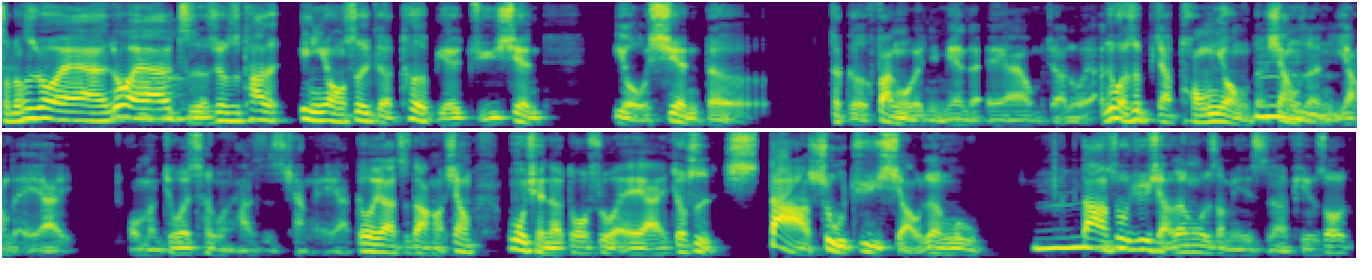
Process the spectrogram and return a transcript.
什么是弱 AI？弱 AI 指的就是它的应用是一个特别局限、有限的这个范围里面的 AI，我们叫做 AI。如果是比较通用的，像人一样的 AI，、嗯、我们就会称为它是强 AI。各位要知道，好像目前的多数 AI 就是大数据小任务。大数据小任务是什么意思呢？比如说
